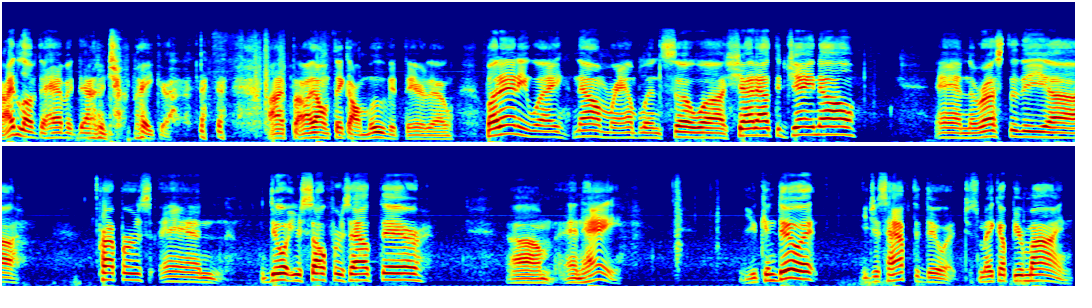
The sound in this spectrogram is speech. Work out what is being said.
I'd love to have it down in Jamaica. I, I, don't think I'll move it there though. But anyway, now I'm rambling. So uh, shout out to J-Null and the rest of the uh, preppers and do-it-yourselfers out there. Um, and hey, you can do it. You just have to do it. Just make up your mind.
